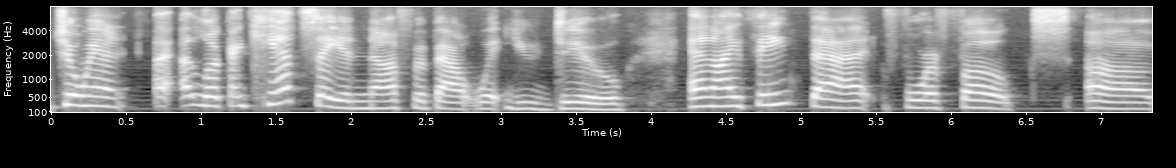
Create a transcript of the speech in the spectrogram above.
Joanne, I, look, I can't say enough about what you do. And I think that for folks, uh,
